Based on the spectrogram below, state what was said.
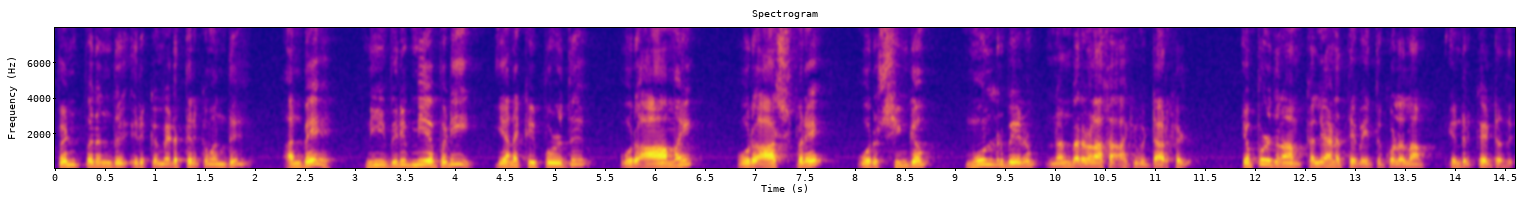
பெண் பருந்து இருக்கும் இடத்திற்கு வந்து அன்பே நீ விரும்பியபடி எனக்கு இப்பொழுது ஒரு ஆமை ஒரு ஆஸ்பரே ஒரு சிங்கம் மூன்று பேரும் நண்பர்களாக ஆகிவிட்டார்கள். எப்பொழுது நாம் கல்யாணத்தை வைத்துக் கொள்ளலாம் என்று கேட்டது.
